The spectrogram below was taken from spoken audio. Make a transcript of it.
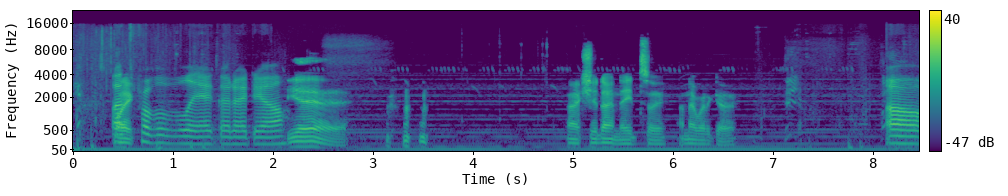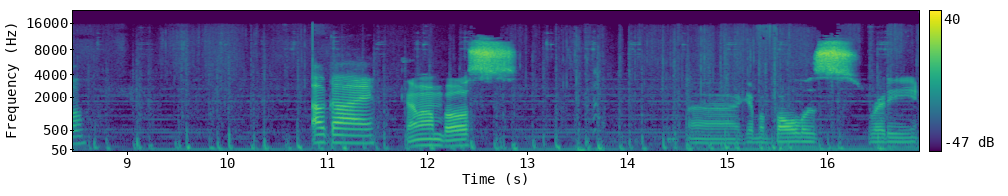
That's Like- probably a good idea. Yeah. Actually, I don't need to. I know where to go. Oh. Oh, guy. Come on, boss. Uh, get my bolas ready.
